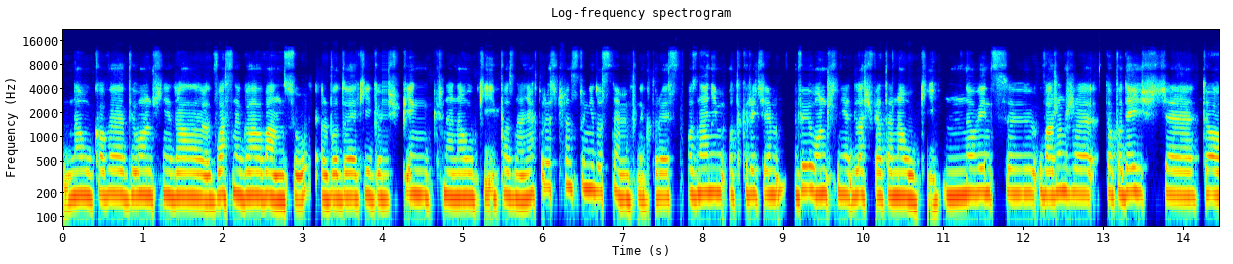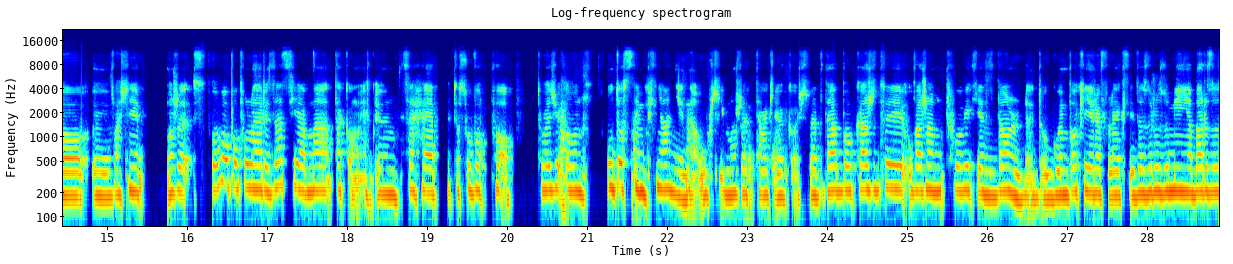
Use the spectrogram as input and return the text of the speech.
naukowe wyłącznie dla własnego awansu albo do jakiegoś piękna nauki i poznania, które jest często niedostępne, które jest poznaniem, odkryciem wyłącznie dla świata nauki. No więc y, uważam, że to podejście do y, właśnie może słowo popularyzacja ma taką jak, y, cechę, to słowo pop, tu chodzi o udostępnianie nauki, może tak jakoś, prawda? Bo każdy, uważam, człowiek jest zdolny do głębokiej refleksji, do zrozumienia bardzo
